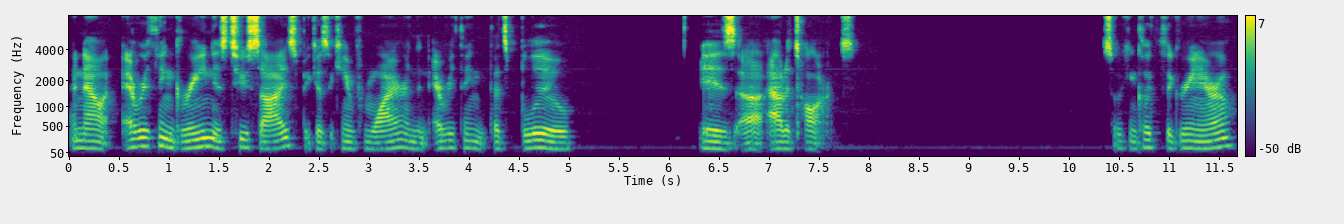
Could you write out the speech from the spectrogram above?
and now everything green is to size because it came from wire and then everything that's blue is uh, out of tolerance. So we can click the green arrow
